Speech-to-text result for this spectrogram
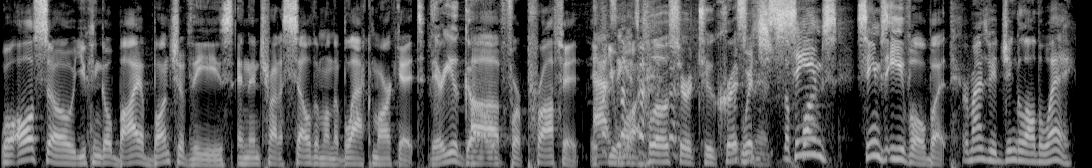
Well, also, you can go buy a bunch of these and then try to sell them on the black market. There you go. Uh, for profit, if As you it want. gets closer to Christmas, Which Christmas. seems seems evil, but Reminds me of Jingle All the Way.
